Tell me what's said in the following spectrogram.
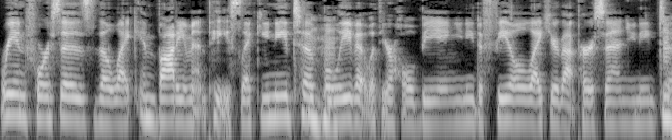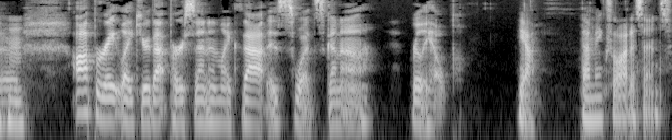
reinforces the like embodiment piece. Like you need to mm-hmm. believe it with your whole being. You need to feel like you're that person. You need to mm-hmm. operate like you're that person and like that is what's going to really help. Yeah, that makes a lot of sense.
